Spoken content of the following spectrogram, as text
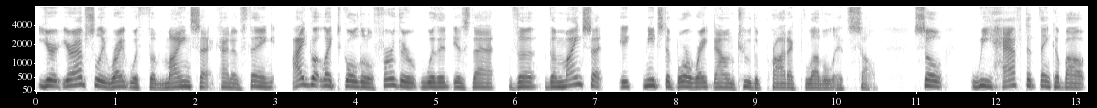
you're you're absolutely right with the mindset kind of thing. I go like to go a little further with it is that the the mindset it needs to bore right down to the product level itself. So we have to think about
